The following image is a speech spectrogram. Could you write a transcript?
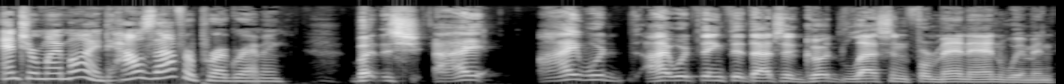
enter my mind. How's that for programming? But sh- I I would I would think that that's a good lesson for men and women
